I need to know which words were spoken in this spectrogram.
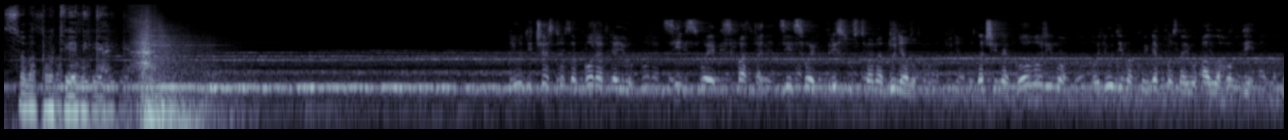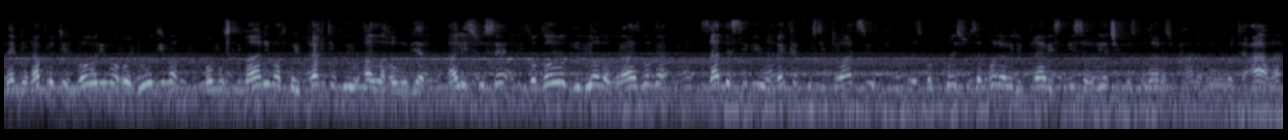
Soba potvjernika. Ljudi često zaboravljaju cilj svojeg shvatanja, cilj svojeg prisustva na Dunjaluku. Znači ne govorimo o ljudima koji ne poznaju Allahov din, nego naprotiv govorimo o ljudima, o muslimanima koji praktikuju Allahovu vjeru. Ali su se zbog ovog ili onog razloga zadesili u nekakvu situaciju zbog koje su zaboravili pravi smisao riječi gospodara Subhanahu wa ta'ala.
